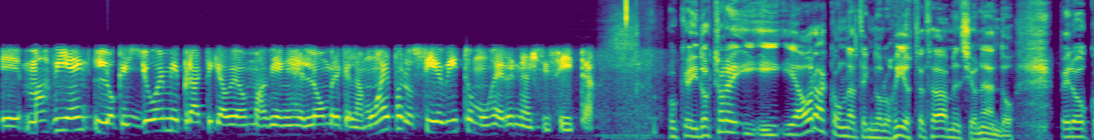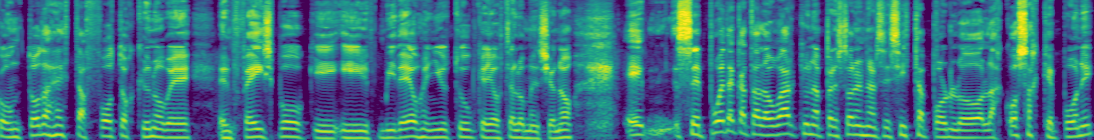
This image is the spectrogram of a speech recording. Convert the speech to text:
Eh, más bien, lo que yo en mi práctica veo más bien es el hombre que la mujer, pero sí he visto mujeres narcisistas. Ok, doctora, y, ahora con la tecnología, usted estaba mencionando, pero con todas estas fotos que uno ve en Facebook y, videos en YouTube, que ya usted lo mencionó, eh, ¿se puede catalogar que una persona es narcisista por lo, las cosas que pone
